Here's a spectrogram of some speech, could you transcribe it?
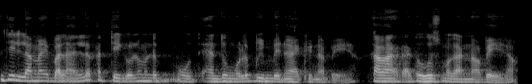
ඉතින් ළමයි බලන්නල කට්ටිය කිව්වලු මට ඇඳුම් වල බිම්බෙනවා හැකිනවා පේනවා. සමහර කට හුස්ම ගන්නවා පේනවා.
